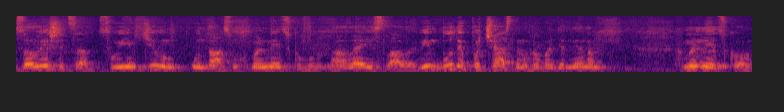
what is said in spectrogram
залишиться своїм тілом у нас, у Хмельницькому, на Алеї Слави. Він буде почесним громадянином Хмельницького.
